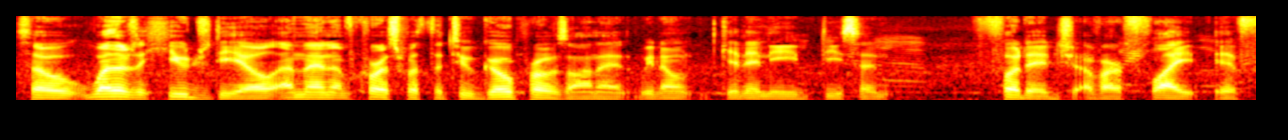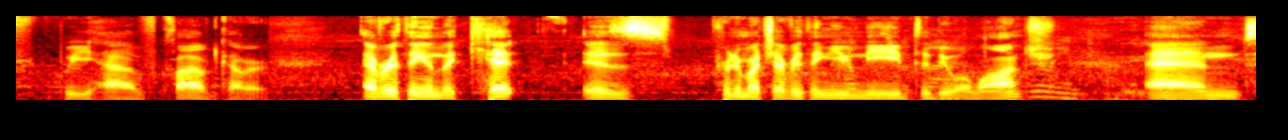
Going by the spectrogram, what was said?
So weather's a huge deal, and then of course with the two GoPros on it, we don't get any decent footage of our flight if we have cloud cover. Everything in the kit is pretty much everything you need to do a launch and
